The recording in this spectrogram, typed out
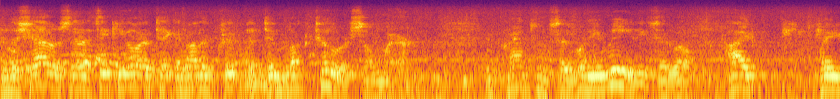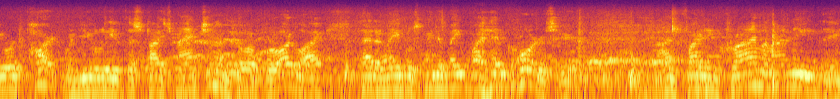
And the shadow said, I think you ought to take another trip to Timbuktu or somewhere. And Cranston says, what do you mean? He said, well, I play your part when you leave this nice mansion and go abroad. Why, that enables me to make my headquarters here. And I'm fighting crime and I need the,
